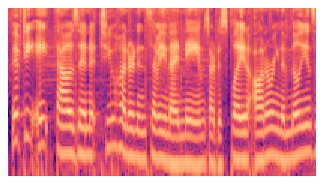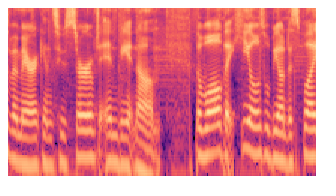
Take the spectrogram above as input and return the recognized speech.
58,279 names are displayed honoring the millions of Americans who served in Vietnam. The wall that heals will be on display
